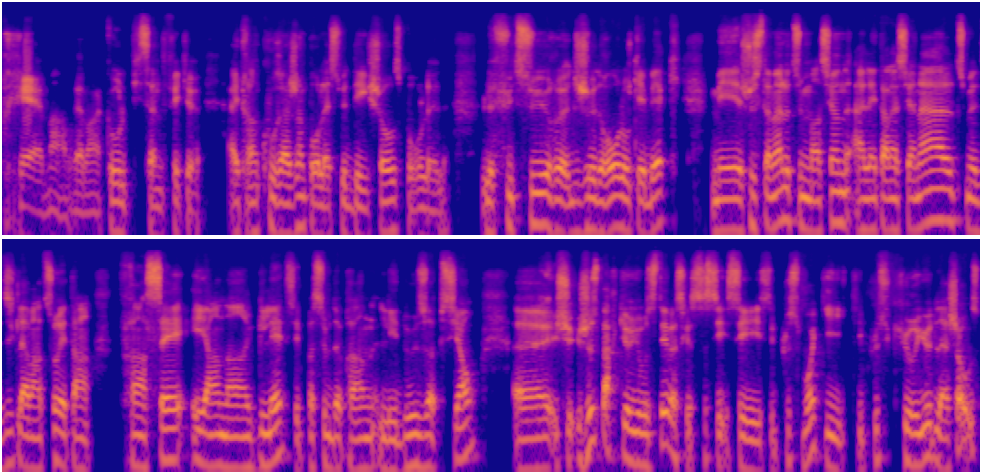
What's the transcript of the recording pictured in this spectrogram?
vraiment, vraiment cool. Puis ça ne fait que être encourageant pour la suite des choses, pour le, futur euh, du jeu de rôle au Québec. Mais justement, là, tu me mentionnes à l'international, tu me dis que l'aventure est en français et en anglais. C'est possible de prendre les deux options. juste par curiosité, parce que ça, c'est plus moi qui, qui est plus curieux de la chose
